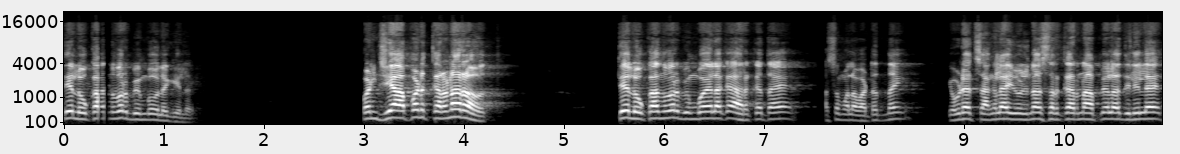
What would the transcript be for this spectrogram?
ते लोकांवर बिंबवलं गेलं. पण जे आपण करणार आहोत ते लोकांवर बिंबवायला काय हरकत आहे असं मला वाटत नाही. एवढ्या चांगल्या योजना सरकारनं आपल्याला दिलेल्या आहेत.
